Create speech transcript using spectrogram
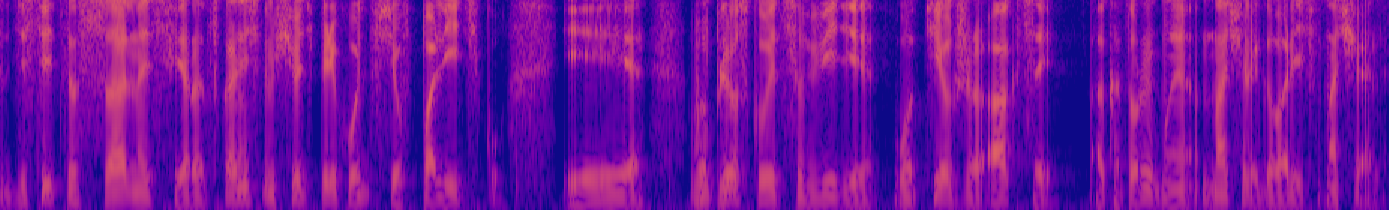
действительно социальная сфера. Это в конечном счете переходит все в политику и выплескивается в виде вот тех же акций, о которых мы начали говорить в начале.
